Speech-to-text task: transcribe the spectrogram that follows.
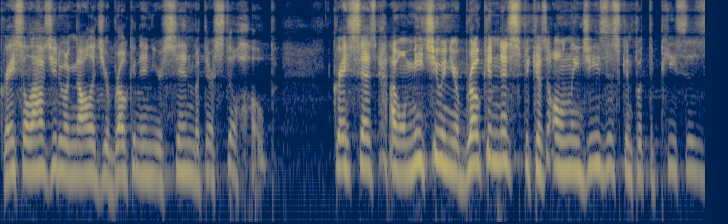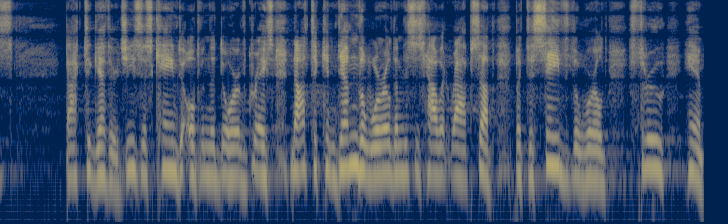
Grace allows you to acknowledge you're broken in your sin, but there's still hope. Grace says, I will meet you in your brokenness because only Jesus can put the pieces back together. Jesus came to open the door of grace, not to condemn the world, and this is how it wraps up, but to save the world through him.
